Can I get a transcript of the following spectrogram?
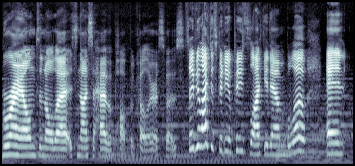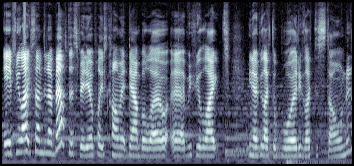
browns and all that. It's nice to have a pop of color, I suppose. So if you like this video, please like it down below. And if you like something about this video, please comment down below. Um, if you liked, you know, if you like the wood, if you like the stone, it,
